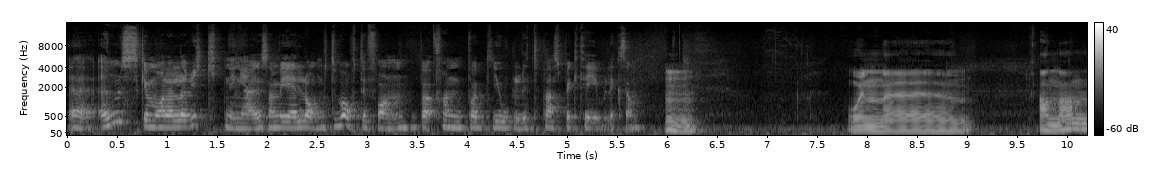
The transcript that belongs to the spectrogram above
eh, önskemål eller riktningar som vi är långt bort ifrån, från på ett jordligt perspektiv liksom. Mm. Och en eh, annan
